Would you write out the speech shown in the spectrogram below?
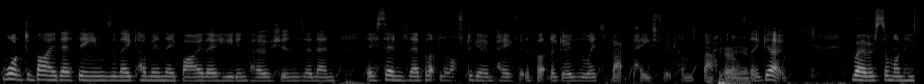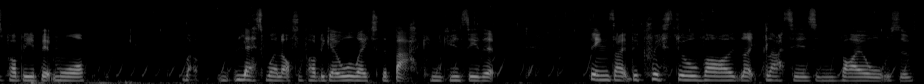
want to buy their things and they come in, they buy their healing potions, and then they send their butler off to go and pay for it. The butler goes all the way to the back, pays for it, comes back, and off yeah. they go. Whereas someone who's probably a bit more, well, less well off will probably go all the way to the back, and you can see that things like the crystal vial, like glasses and vials of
